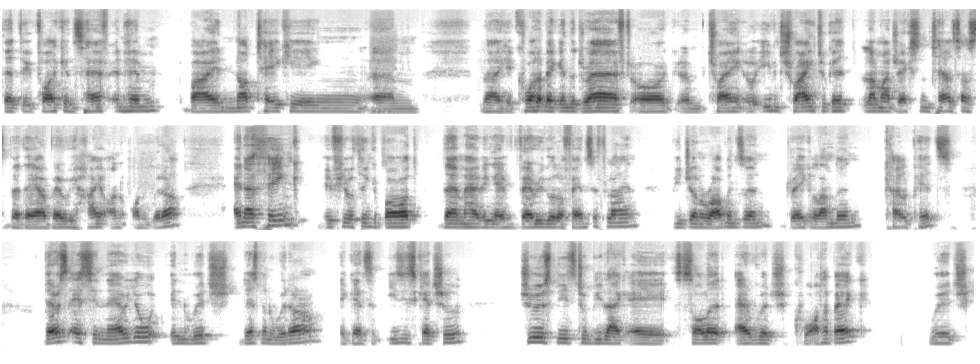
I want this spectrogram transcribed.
that the Falcons have in him by not taking um, like a quarterback in the draft or um, trying or even trying to get Lamar Jackson tells us that they are very high on on Ridder. And I think if you think about them having a very good offensive line, Bijan Robinson, Drake London, Kyle Pitts, there's a scenario in which Desmond Ridder against an easy schedule just needs to be like a solid average quarterback, which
